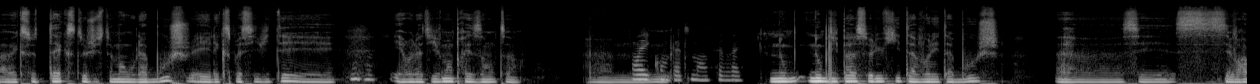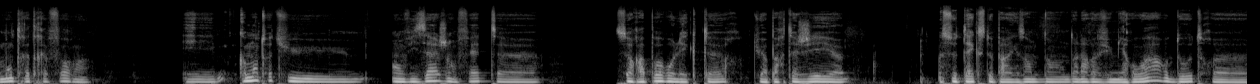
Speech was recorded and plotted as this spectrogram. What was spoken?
avec ce texte justement où la bouche et l'expressivité est, mhm. est, relativement présente. oui, complètement, c'est vrai. N'oublie pas celui qui t'a volé ta bouche. C'est vraiment très très fort. Hein. Et comment toi tu envisages en fait ce rapport au lecteur? Tu as partagé euh, ce texte, par exemple, dans, la revue Miroir, d'autres euh,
